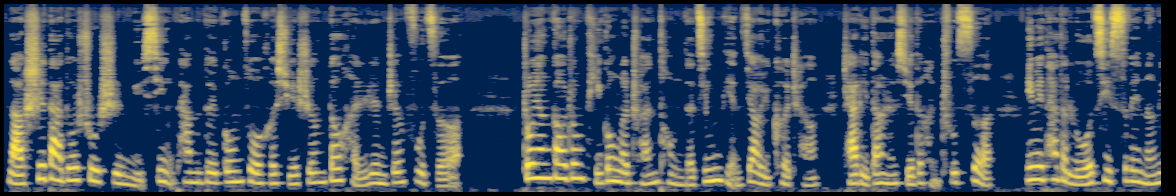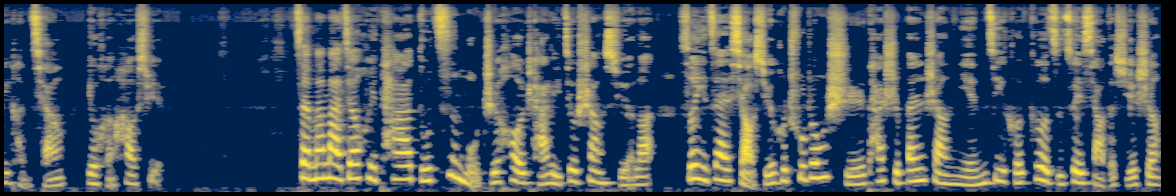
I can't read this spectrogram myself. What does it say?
老师大多数是女性，她们对工作和学生都很认真负责。中央高中提供了传统的经典教育课程，查理当然学得很出色，因为他的逻辑思维能力很强，又很好学。在妈妈教会他读字母之后，查理就上学了。所以在小学和初中时，他是班上年纪和个子最小的学生。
